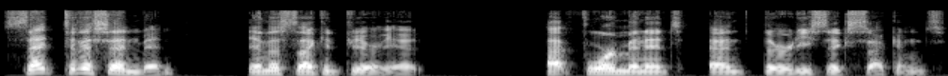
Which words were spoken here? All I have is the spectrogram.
sent to the sin bin in the second period at 4 minutes and 36 seconds.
